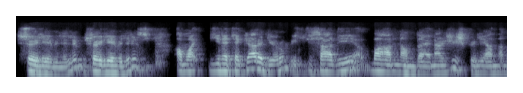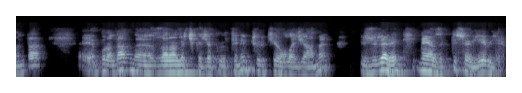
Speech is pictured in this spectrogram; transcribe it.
söyleyebilelim, söyleyebiliriz. Ama yine tekrar ediyorum iktisadi anlamda, enerji işbirliği anlamında e, buradan e, zararlı çıkacak ülkenin Türkiye olacağını üzülerek ne yazık ki söyleyebilirim.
